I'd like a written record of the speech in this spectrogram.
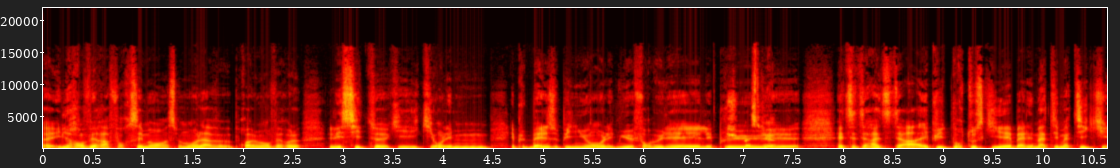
il renverra forcément à ce moment-là probablement vers les sites qui, qui ont les, les plus belles opinions, les mieux formulées, les plus, etc., etc. Et puis pour tout ce qui est ben, les mathématiques,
